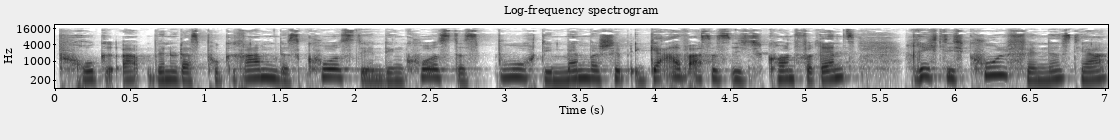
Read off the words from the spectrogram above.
Programm, wenn du das Programm, das Kurs, den, den Kurs, das Buch, die Membership, egal was es ist, die Konferenz richtig cool findest, ja,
